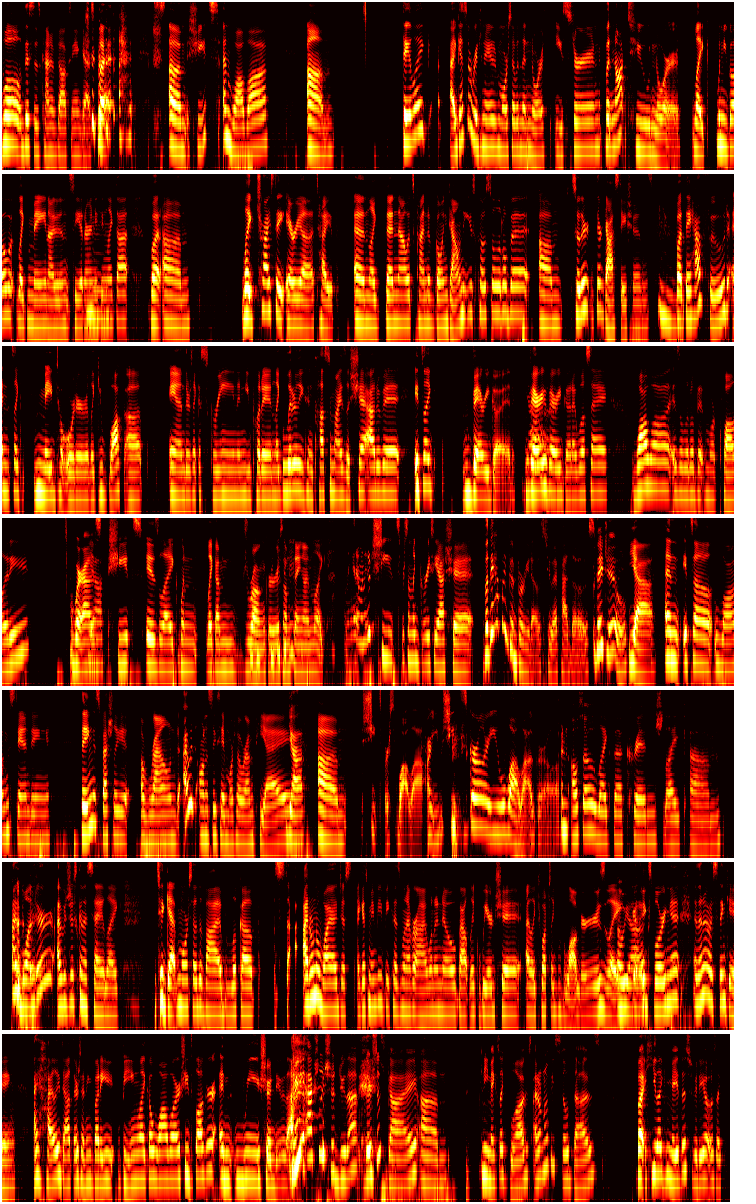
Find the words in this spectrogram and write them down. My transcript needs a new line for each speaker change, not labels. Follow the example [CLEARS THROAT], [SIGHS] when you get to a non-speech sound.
well, this is kind of doxing, I guess, but [LAUGHS] um, Sheetz and Wawa, um, they like I guess originated more so in the northeastern, but not too north. Like when you go like Maine, I didn't see it or anything
Mhm.
like that, but um, like tri-state area type and like then now it's kind of going down the east coast a little bit. Um so they're they're gas stations
Mm.
but they have food and it's like made to order. Like you walk up and there's like a screen and you put in like literally you can customize the shit out of it. It's like very good. Very very good. I will say wawa is a little bit more quality whereas
Yeah.
Sheetz is like when like i'm drunk or something i'm like oh my god i want to go to Sheetz for some like greasy ass shit but they have like good burritos too i've had those
they do.
yeah, and it's a long-standing thing, especially around. I would honestly say more so around PA.
Yeah.
Um, Sheetz versus Wawa. Are you Sheetz girl? Or are you a Wawa girl?
And also like the cringe like um
I wonder. I was just gonna say like to get more so the vibe. Look up. St- I don't know why I just I guess maybe because whenever I want to know about like weird shit, I like to watch like vloggers like
Oh, yeah.
exploring it. And then I was thinking, I highly doubt there's anybody being like a Wawa or Sheetz vlogger, and we should do that.
we [LAUGHS] actually should do that. There's this guy, um, and he makes like vlogs. I don't know if he still does, but he like made this video. It was like, like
